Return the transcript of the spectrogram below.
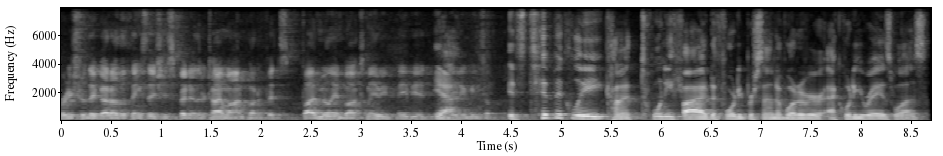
pretty sure they've got other things they should spend their time on. But if it's five million bucks, maybe maybe it, Yeah. maybe it means something. It's typically kind of 25 to 40% of whatever your equity raise was.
